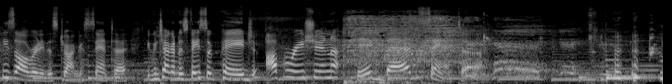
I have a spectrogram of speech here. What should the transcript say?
he's already the strongest Santa. You can check out his Facebook page, Operation Big Bad Santa.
